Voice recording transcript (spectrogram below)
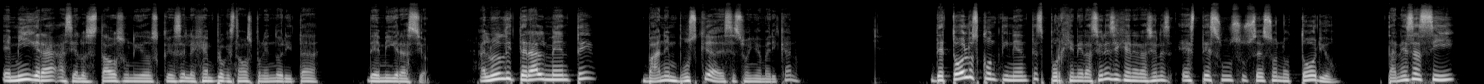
emigra hacia los Estados Unidos, que es el ejemplo que estamos poniendo ahorita de emigración. Algunos literalmente van en búsqueda de ese sueño americano. De todos los continentes, por generaciones y generaciones, este es un suceso notorio. Tan es así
